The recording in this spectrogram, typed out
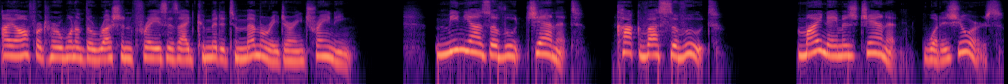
I offered her one of the Russian phrases I'd committed to memory during training. Меня зовут Janet. Как вас зовут? My name is Janet. What is yours?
